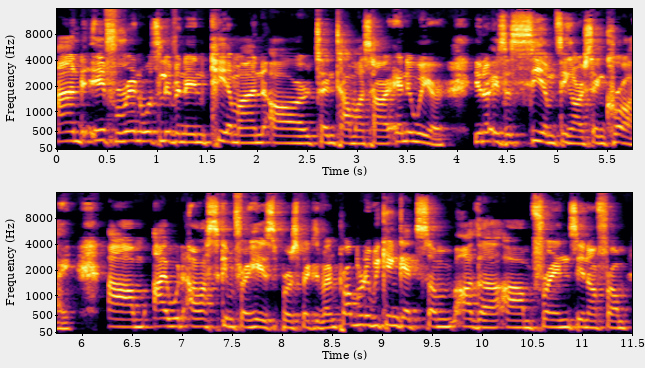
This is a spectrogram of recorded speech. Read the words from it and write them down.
And if Ren was living in Cayman or St. Thomas or anywhere, you know, it's the same thing or St. Croix, um, I would ask him for his perspective. And probably we can get some other um, friends, you know, from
